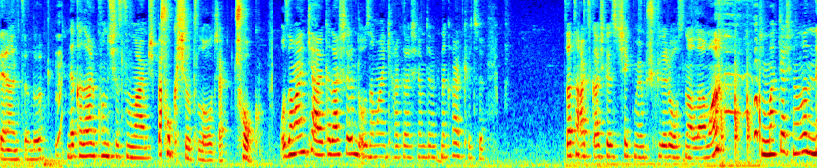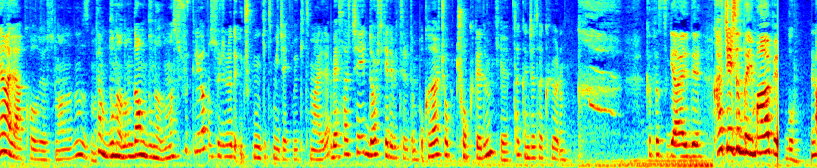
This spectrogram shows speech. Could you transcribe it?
Denantalı. ne kadar konuşasım varmış. Ben çok ışıltılı olacak. Çok. O zamanki arkadaşlarım da o zamanki arkadaşlarım demek ne kadar kötü. Zaten artık aşk acısı çekmiyorum. Şükürler olsun Allah'ıma. Şimdi makyaj kanalına ne alaka oluyorsun anladınız mı? Sen bunalımdan bunalıma sürüklüyor. Sürdüğümde de 3 gün gitmeyecek büyük ihtimalle. Ç'yi 4 kere bitirdim. O kadar çok çok dedim ki. Takınca takıyorum. Kafası geldi. Kaç yaşındayım abi? Bu. Yani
